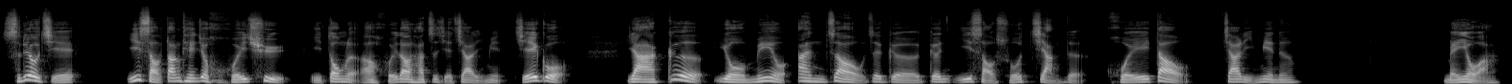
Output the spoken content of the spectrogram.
十六节，以嫂当天就回去。”以东了啊，回到他自己的家里面。结果雅各有没有按照这个跟以嫂所讲的回到家里面呢？没有啊。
